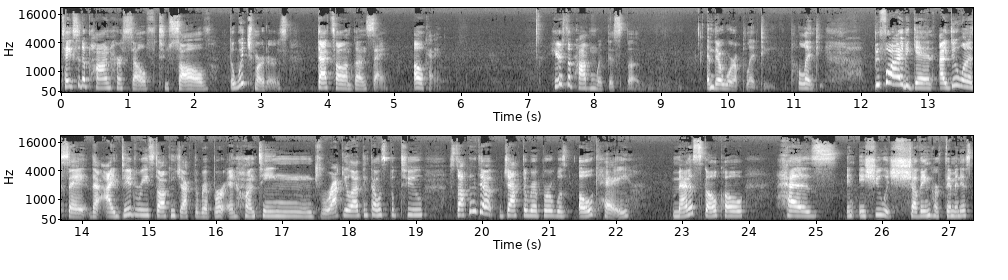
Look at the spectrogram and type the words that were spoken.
takes it upon herself to solve the witch murders. That's all I'm going to say. Okay. Here's the problem with this book, and there were a plenty, plenty. Before I begin, I do want to say that I did read Stalking Jack the Ripper and Hunting Dracula. I think that was book two. Stalking Jack the Ripper was okay. Maniscalco has an issue with shoving her feminist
